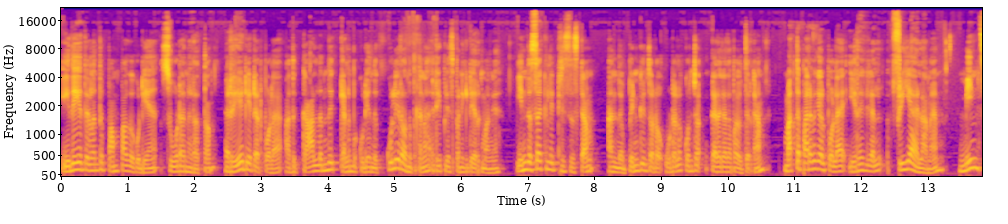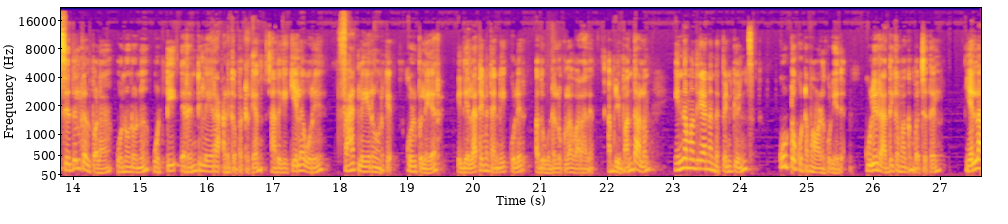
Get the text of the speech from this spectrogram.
இதயத்துலேருந்து பம்ப் ஆகக்கூடிய சூடான ரத்தம் ரேடியேட்டர் போல் அது கால்லேருந்து கிளம்பக்கூடிய அந்த குளிரை வந்து பார்த்தீங்கன்னா ரீப்ளேஸ் பண்ணிக்கிட்டே இருக்குமாங்க. இந்த சர்க்குலேட்டரி சிஸ்டம் அந்த பென்குயின்ஸோட உடலை கொஞ்சம் கதகதப்பாக வச்சுருக்கான் மற்ற பறவைகள் போல் இறகுகள் ஃப்ரீயாக இல்லாமல் மீன் செதில்கள் போல் ஒன்றோட ஒன்று ஒட்டி ரெண்டு லேயராக அடுக்கப்பட்டிருக்கு. அதுக்கு கீழே ஒரு ஃபேட் லேயரும் இருக்குது கொழுப்பு லேயர் இது எல்லாத்தையுமே தாண்டி குளிர் அது உடலுக்குள்ளே வராது. அப்படி வந்தாலும் இந்த மாதிரியான அந்த பென்குயின்ஸ் கூட்ட கூட்டமாக வாழக்கூடியது. குளிர் அதிகமாகும் பட்சத்தில் எல்லா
